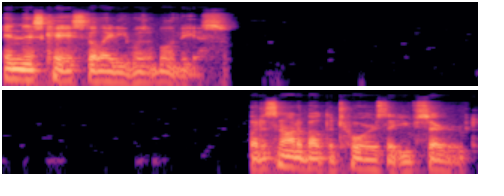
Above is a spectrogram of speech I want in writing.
In this case, the lady was oblivious. But it's not about the tours that you've served.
